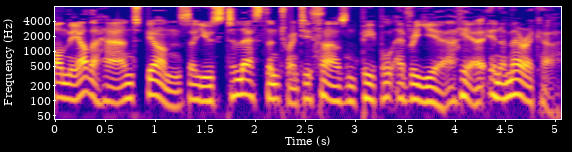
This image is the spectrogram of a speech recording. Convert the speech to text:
On the other hand, guns are used to less than 20,000 people every year here in America.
